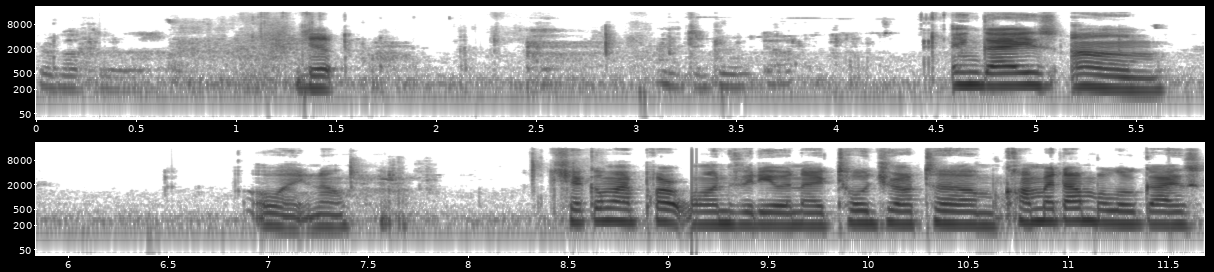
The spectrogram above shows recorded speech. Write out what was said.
What about the Yep. need to drink that? And guys, um, oh wait, no. Check out my part one video, and I told y'all to um, comment down below, guys,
